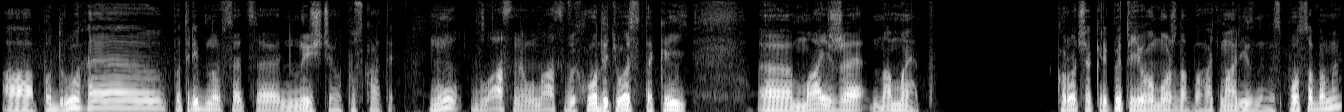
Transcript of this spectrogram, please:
А по-друге, потрібно все це нижче опускати. Ну, власне, у нас виходить ось такий майже намет. Коротше, кріпити його можна багатьма різними способами.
